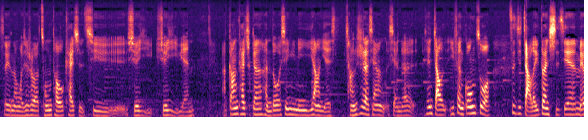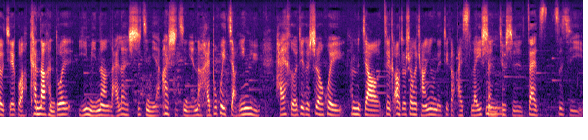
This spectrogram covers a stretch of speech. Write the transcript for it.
所以呢，我就说从头开始去学语学语言啊。刚开始跟很多新移民一样，也尝试着想想着先找一份工作，自己找了一段时间没有结果，看到很多移民呢来了十几年、二十几年呢还不会讲英语，还和这个社会，他们叫这个澳洲社会常用的这个 isolation，、嗯。就是在自己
